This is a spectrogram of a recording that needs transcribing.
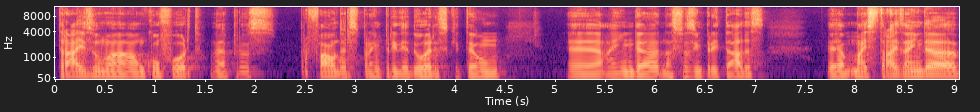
traz uma, um conforto né, para founders, para empreendedores que estão é, ainda nas suas empreitadas, é, mas traz ainda,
